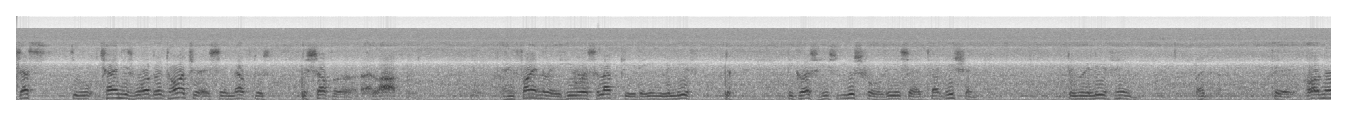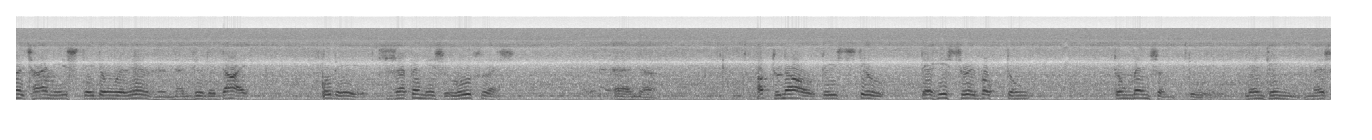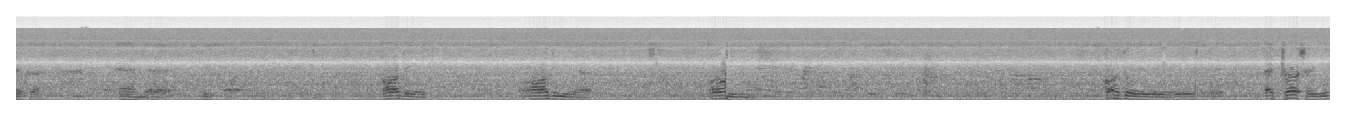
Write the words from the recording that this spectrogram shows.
just the Chinese water torture is enough to, to suffer a lot. And finally, he was lucky that he relieved because he's useful. He's a technician to relieve him, but the ordinary Chinese, they don't relieve him until they die. So the Japanese ruthless. And uh, up to now, they still, their history book don't, don't mention the Nanking massacre and uh, the, all the, all the, uh, all the all the atrocity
